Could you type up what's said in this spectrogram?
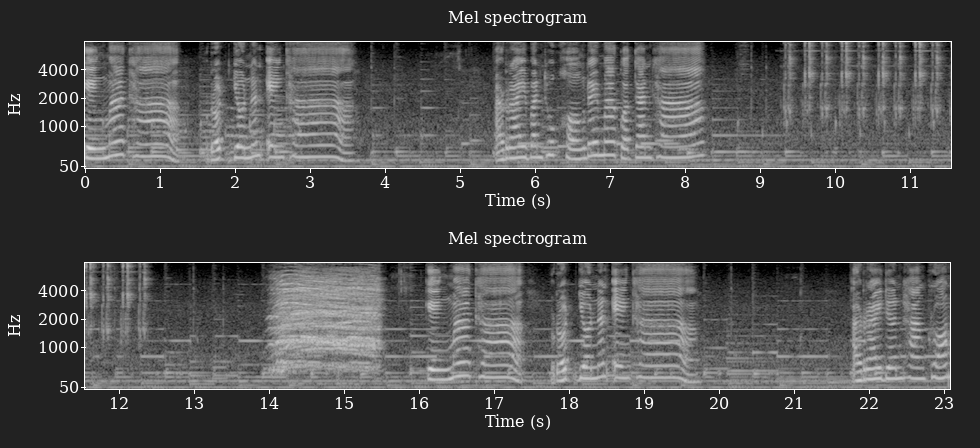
เก่งมากค่ะ รถยนต์นั่นเองค่ะ อะไรบรรทุกของได้มากกว่ากันคะ เก่งมากค่ะ รถยนต์นั่นเองค่ะ อะไรเดินทางพร้อม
